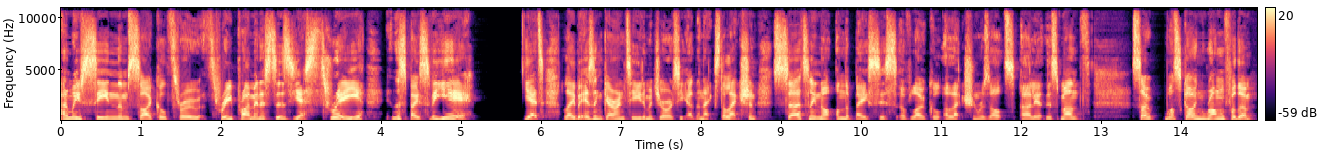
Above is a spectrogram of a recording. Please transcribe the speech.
and we've seen them cycle through three prime ministers, yes, three, in the space of a year. Yet, Labour isn't guaranteed a majority at the next election, certainly not on the basis of local election results earlier this month. So, what's going wrong for them?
